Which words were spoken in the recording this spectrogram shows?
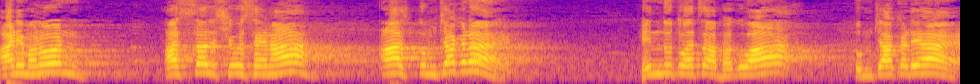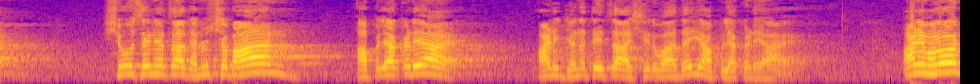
आणि म्हणून अस्सल शिवसेना आज तुमच्याकडे आहे. हिंदुत्वाचा भगवा तुमच्याकडे आहे. शिवसेनेचा धनुष्यबाण आपल्याकडे आहे. आणि जनतेचा आशीर्वादही आपल्याकडे आहे. आणि म्हणून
